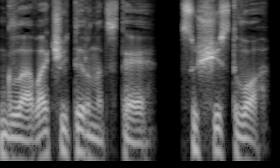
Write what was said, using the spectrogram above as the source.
Глава 14. Существо.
